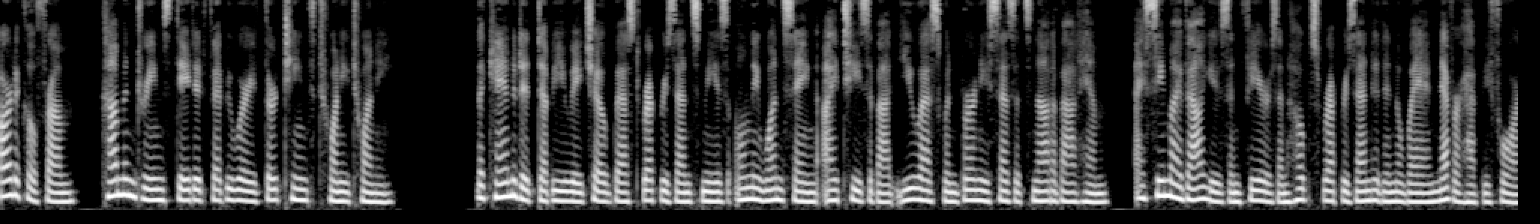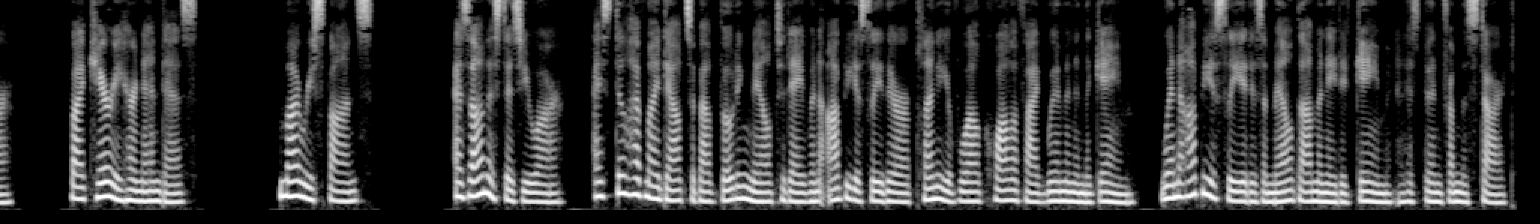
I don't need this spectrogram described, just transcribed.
Article from Common Dreams dated February 13, 2020. The candidate WHO best represents me is only one saying IT's about US when Bernie says it's not about him. I see my values and fears and hopes represented in a way I never have before. By Carrie Hernandez. My response As honest as you are, I still have my doubts about voting male today when obviously there are plenty of well qualified women in the game, when obviously it is a male dominated game and has been from the start.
